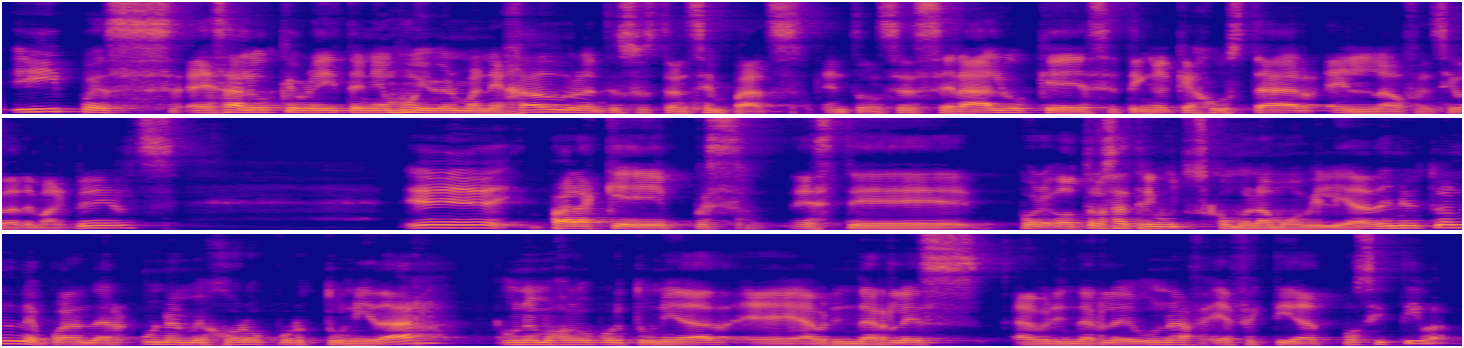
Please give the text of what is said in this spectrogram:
Y pues es algo que Brady tenía muy bien manejado durante sus estancia en Pats. Entonces será algo que se tenga que ajustar en la ofensiva de McDaniels. Eh, para que pues este por otros atributos como la movilidad de Newton le puedan dar una mejor oportunidad una mejor oportunidad eh, a brindarles a brindarle una efectividad positiva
